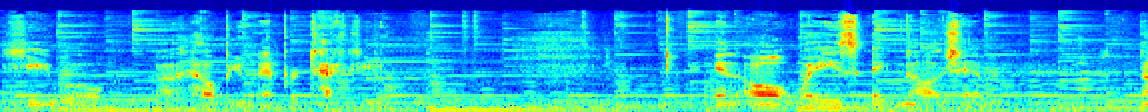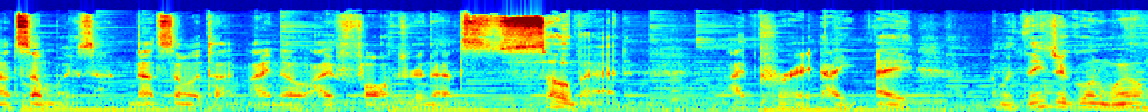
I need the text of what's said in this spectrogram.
He will uh, help you and protect you. In all ways, acknowledge Him. Not some ways, not some of the time. I know I falter in that so bad. I pray. I, I, when things are going well,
